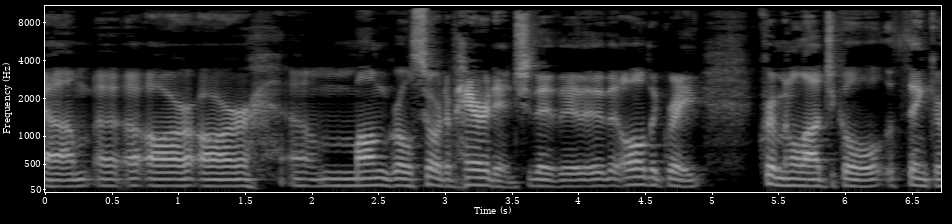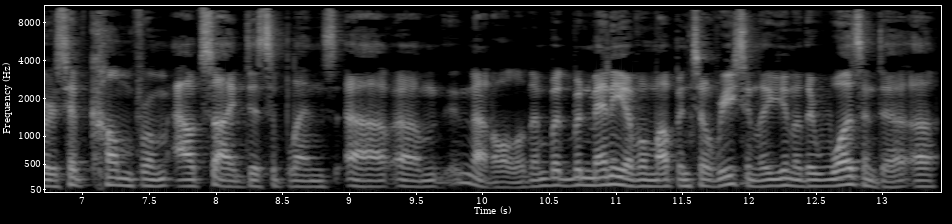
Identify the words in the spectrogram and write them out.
um, uh, uh, our, our um, mongrel sort of heritage. The, the, all the great criminological thinkers have come from outside disciplines. Uh, um, not all of them, but but many of them up until recently. You know, there wasn't a, a,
